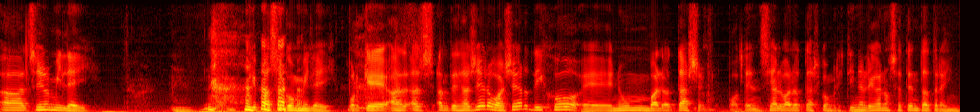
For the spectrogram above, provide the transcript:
al señor Milei? ¿Qué pasa con Milei? Porque a- antes de ayer o ayer dijo eh, en un balotaje, potencial balotaje con Cristina, le ganó 70-30.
